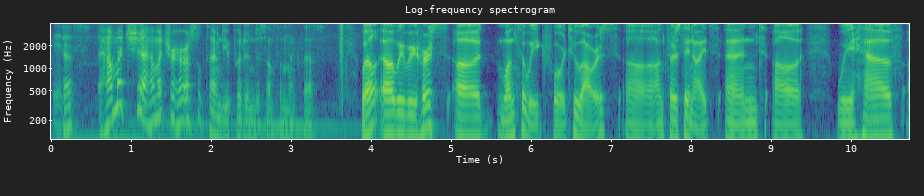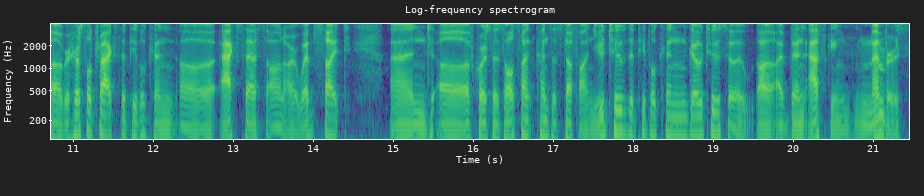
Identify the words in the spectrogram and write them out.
It That's is. how much uh, how much rehearsal time do you put into something like this? Well, uh, we rehearse uh, once a week for two hours uh, on Thursday nights, and uh, we have uh, rehearsal tracks that people can uh, access on our website. And uh, of course, there's all kinds of stuff on YouTube that people can go to. So uh, I've been asking members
